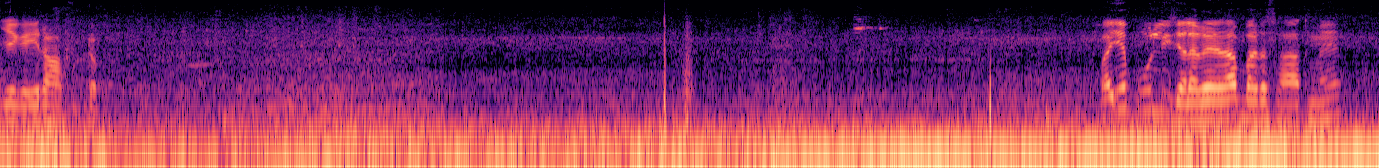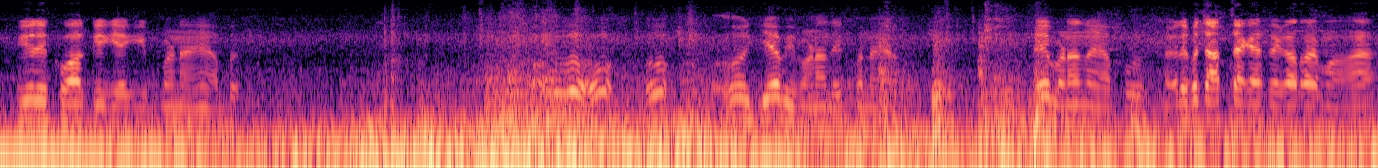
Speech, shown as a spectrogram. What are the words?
ये गई राफ्ट। भाई ये पुल ही चला गया था बरसात में। ये देखो आगे क्या की बना है अब। ओ, ओ, ओ, ओ, ये भी बना देखो नया। ये बना नया पुल। देखो चाचा कैसे कर रहा है माँ।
